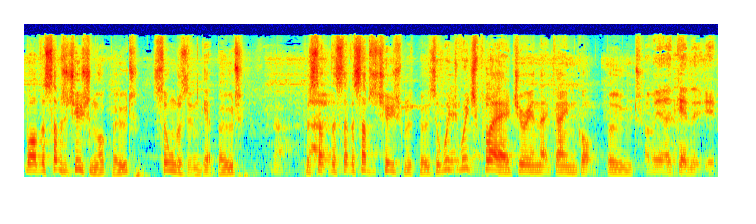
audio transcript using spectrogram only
well, the substitution got booed. Saunders didn't get booed. No. The, su- the, the, substitution was booed. So which, which player during that game got booed? I mean, again, it,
